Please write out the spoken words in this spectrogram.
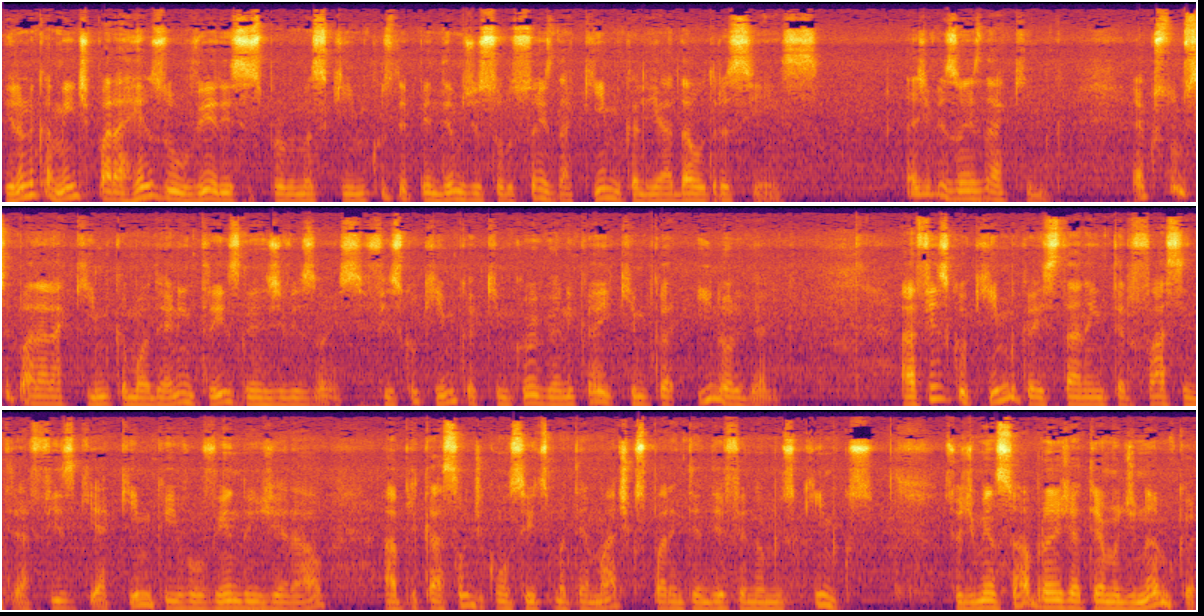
Ironicamente, para resolver esses problemas químicos, dependemos de soluções da química aliada a outras ciências. As divisões da química. É costume separar a química moderna em três grandes divisões: físico-química, química orgânica e química inorgânica. A físico-química está na interface entre a física e a química, envolvendo, em geral, a aplicação de conceitos matemáticos para entender fenômenos químicos. Sua dimensão abrange a termodinâmica,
